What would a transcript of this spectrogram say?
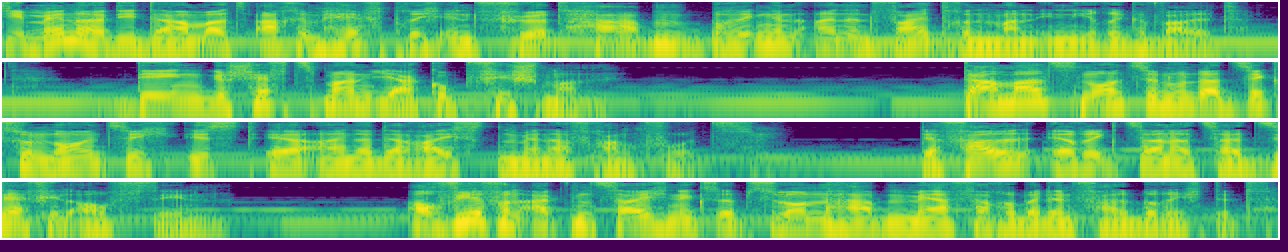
Die Männer, die damals Achim Heftrich entführt haben, bringen einen weiteren Mann in ihre Gewalt. Den Geschäftsmann Jakob Fischmann. Damals 1996 ist er einer der reichsten Männer Frankfurts. Der Fall erregt seinerzeit sehr viel Aufsehen. Auch wir von Aktenzeichen XY haben mehrfach über den Fall berichtet.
